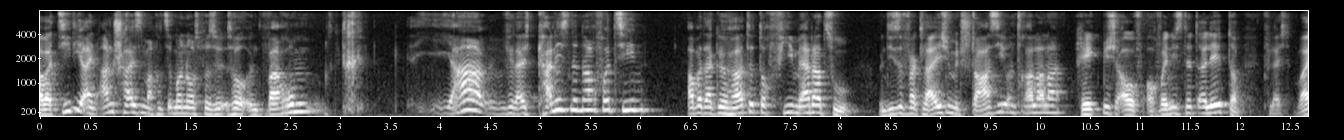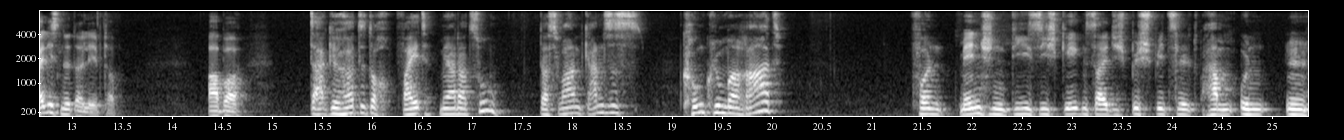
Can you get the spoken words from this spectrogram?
Aber die, die einen anscheißen, machen es immer nur aus Persönlichkeit. So, und warum? Ja, vielleicht kann ich es nicht nachvollziehen, aber da gehörte doch viel mehr dazu. Und diese Vergleiche mit Stasi und tralala regt mich auf, auch wenn ich es nicht erlebt habe. Vielleicht, weil ich es nicht erlebt habe. Aber da gehörte doch weit mehr dazu. Das war ein ganzes Konglomerat von Menschen, die sich gegenseitig bespitzelt haben und äh,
